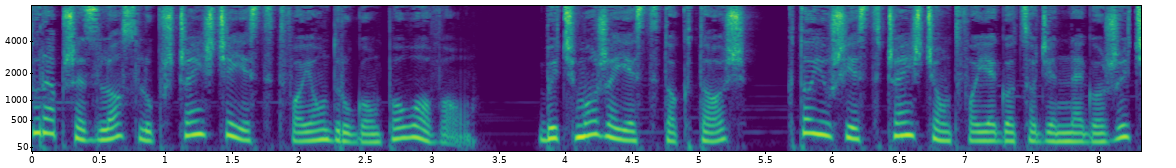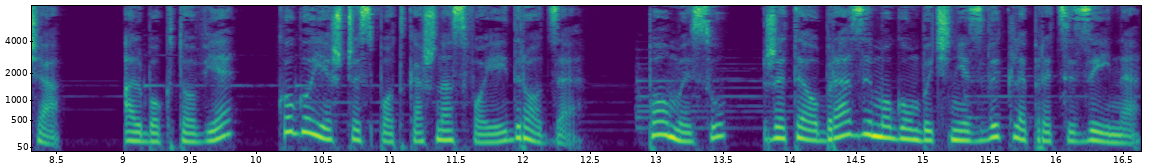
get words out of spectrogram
która przez los lub szczęście jest Twoją drugą połową. Być może jest to ktoś, kto już jest częścią Twojego codziennego życia, albo kto wie, kogo jeszcze spotkasz na swojej drodze. Pomysł, że te obrazy mogą być niezwykle precyzyjne,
